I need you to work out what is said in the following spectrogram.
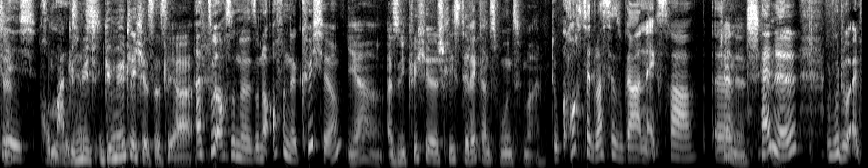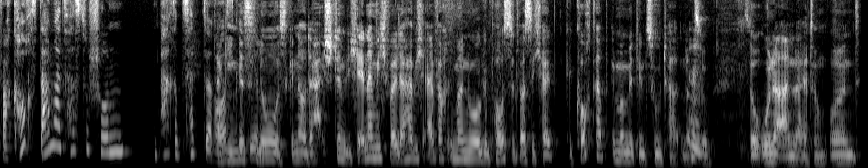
leichte- romantisch. Gemüt, gemütlich ist es, ja. Hast du auch so eine, so eine offene Küche? Ja, also die Küche schließt direkt ans Wohnzimmer an. Du kochst ja, du hast ja sogar einen extra äh, Channel. Channel, wo du einfach kochst. Damals hast du schon ein paar Rezepte Da ging das los, genau. Da, stimmt, ich erinnere mich, weil da habe ich einfach immer nur gepostet, was ich halt gekocht habe, immer mit den Zutaten dazu. Hm. So ohne Anleitung. Und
